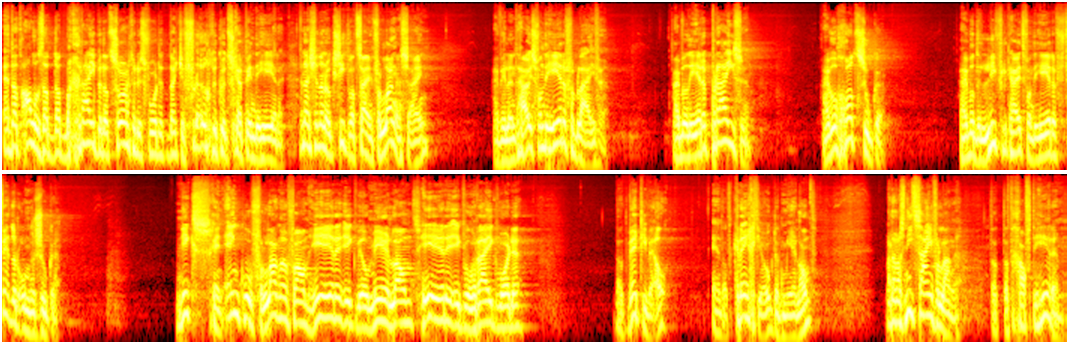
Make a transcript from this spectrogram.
En dat alles, dat, dat begrijpen, dat zorgt er dus voor dat, dat je vreugde kunt scheppen in de Heer. En als je dan ook ziet wat zijn verlangens zijn. Hij wil in het huis van de Heer verblijven. Hij wil de Heer prijzen. Hij wil God zoeken. Hij wil de lieflijkheid van de Heer verder onderzoeken. Niks, geen enkel verlangen van, heren, ik wil meer land, heren, ik wil rijk worden. Dat werd hij wel. En dat kreeg hij ook, dat meer land. Maar dat was niet zijn verlangen. Dat, dat gaf de Heer hem.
